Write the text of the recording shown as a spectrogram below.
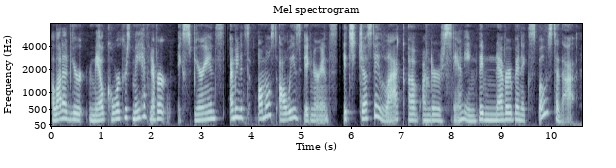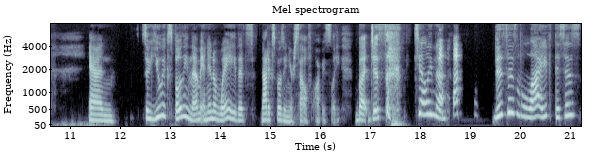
a lot of your male coworkers may have never experienced, I mean, it's almost always ignorance. It's just a lack of understanding. They've never been exposed to that. And so you exposing them and in a way that's not exposing yourself, obviously, but just telling them this is life. This is,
